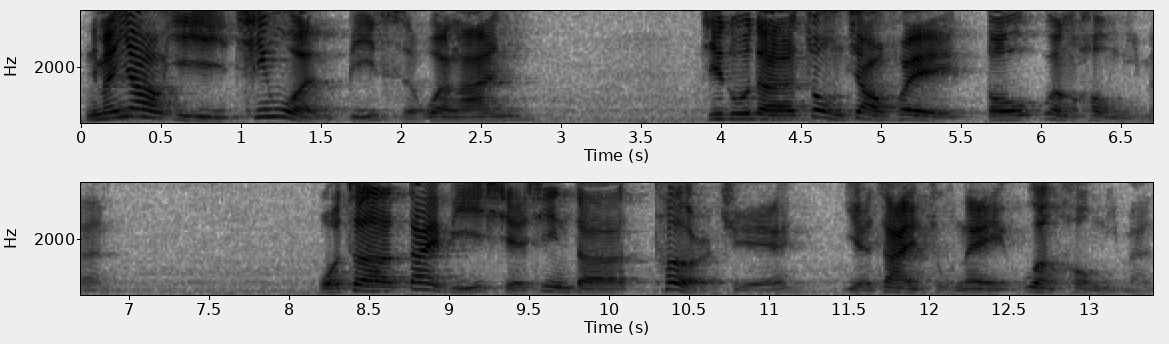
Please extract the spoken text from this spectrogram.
你们要以亲吻彼此问安。基督的众教会都问候你们。我这代笔写信的特尔爵也在主内问候你们。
